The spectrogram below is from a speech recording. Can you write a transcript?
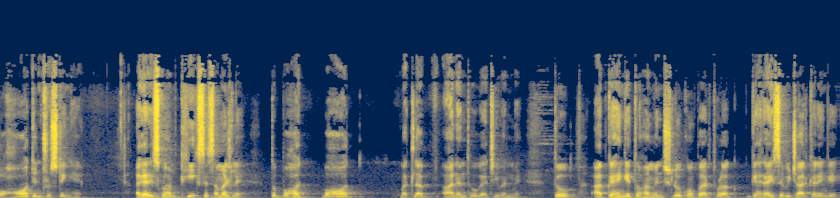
बहुत इंटरेस्टिंग है। अगर इसको हम ठीक से समझ लें तो बहुत बहुत मतलब आनंद होगा जीवन में। तो आप कहेंगे तो हम इन श्लोकों पर थोड़ा गहराई से विचार करेंगे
